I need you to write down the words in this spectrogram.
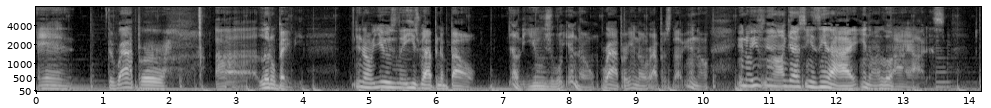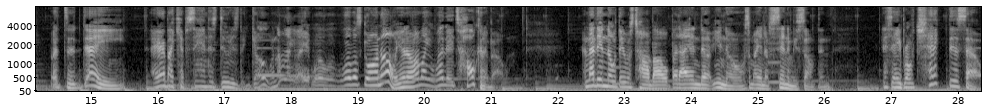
And the rapper, uh, Lil Baby, you know, usually he's rapping about you know, the usual, you know, rapper, you know, rapper stuff, you know. You know, he's, you know, I guess he's, he's eye, you know, a little eye artist. But today, everybody kept saying this dude is the GOAT. And I'm like, wait, what, what's going on? You know, I'm like, what are they talking about? And I didn't know what they was talking about, but I end up, you know, somebody ended up sending me something. And say, hey, bro, check this out.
